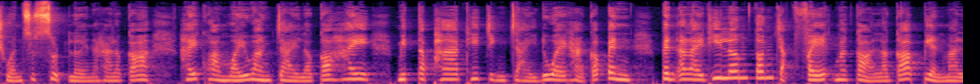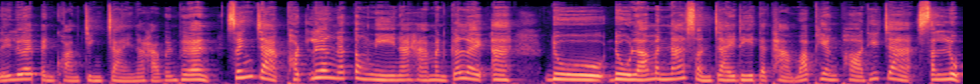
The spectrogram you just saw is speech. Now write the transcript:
ฉวนสุดๆเลยนะคะ แล้วก็ให้ความไว้วางใจแล้วก็ให้มิตรภาพที่จริงใจด้วยค่ะ ก็เป็นเป็นอะไรที่เริ่มต้นจากเฟกมาก่อน แล้วก็เปลี่ยนมาเรื่อยๆ เป็นความจริงใจนะคะเพื่อนๆ ซึ่งจากพอดเรื่องนะตรงนี้นะคะ มันก็เลยอะดูดูแล้วมันน่าสนใจดีแต่ถามว่าเพียงพอที่จะสรุป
